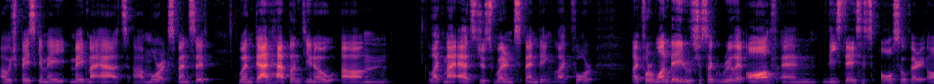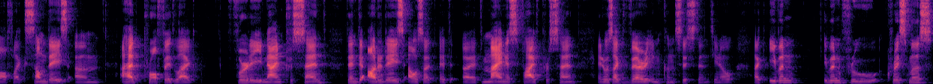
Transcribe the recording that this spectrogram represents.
uh, which basically made made my ads uh, more expensive. When that happened, you know, um, like my ads just weren't spending. Like for like for one day it was just like really off, and these days it's also very off. Like some days um I had profit like 39%. Then the other days I was at, at, at minus 5%. It was like very inconsistent, you know, like even even through Christmas,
